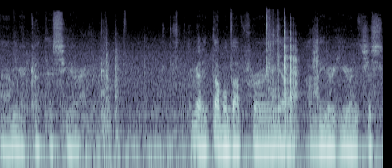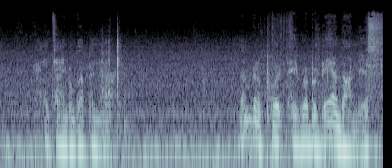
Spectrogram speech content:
I'm going to cut this here. I've got it doubled up for a, uh, a leader here and it's just kind of tangled up in there. I'm going to put a rubber band on this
